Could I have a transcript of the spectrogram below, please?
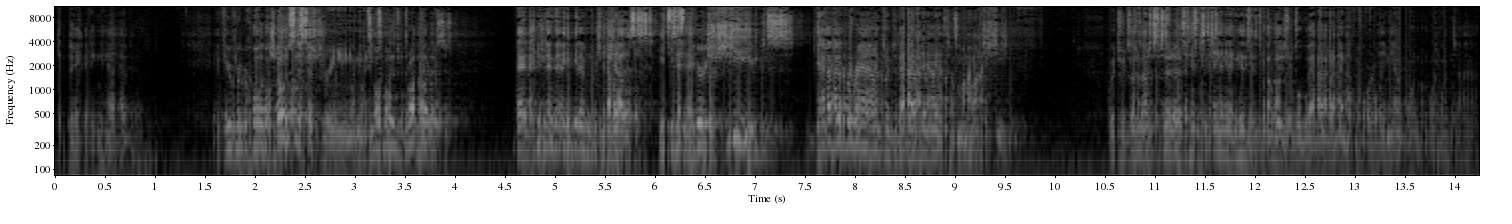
depicting heaven. If you recall Joseph's dream, when he told his brothers that dream made them jealous, he said, Your sheaves gathered around to bow down to my sheaf. Which was understood as him saying that his brothers will bow down before him at one point in time.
